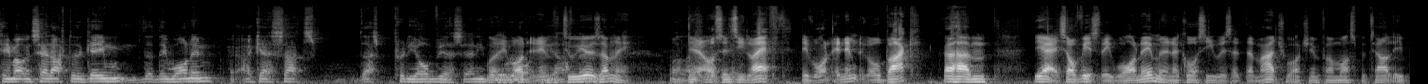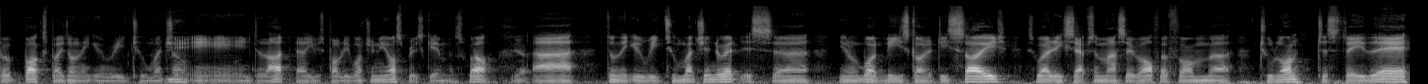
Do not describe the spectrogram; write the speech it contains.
came out and said after the game that they want him. I guess that's that's pretty obvious. Anybody Well, they wanted want him for two years, haven't they? Well, You know, since he left, they've wanted him to go back. Um, yeah, it's obvious they want him, and of course he was at the match watching from hospitality but box. But I don't think you can read too much No. i- i- into that. Uh, he was probably watching the Ospreys game as well. Yeah. Uh, don't think you read too much into it. It's uh, you know what Leigh's got to decide is whether he accepts a massive offer from uh, Toulon to stay there,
